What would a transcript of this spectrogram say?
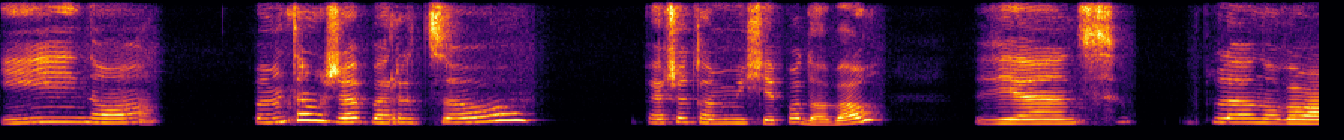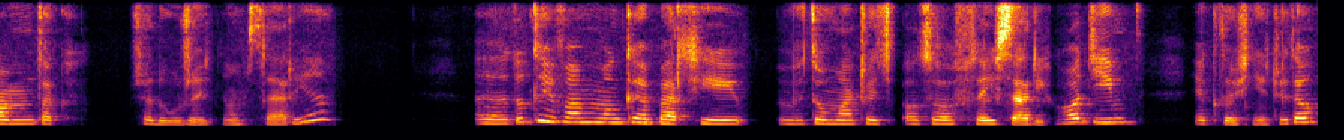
I no, pamiętam, że bardzo pierwszy tom mi się podobał, więc planowałam tak przedłużyć tą serię. E, Tutaj Wam mogę bardziej wytłumaczyć, o co w tej serii chodzi. Jak ktoś nie czytał,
